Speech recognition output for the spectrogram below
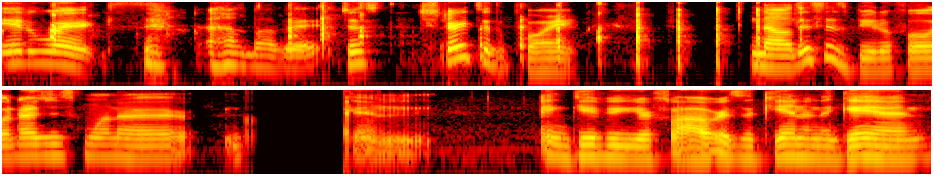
It works. I love it. Just straight to the point. No, this is beautiful, and I just want to and and give you your flowers again and again.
